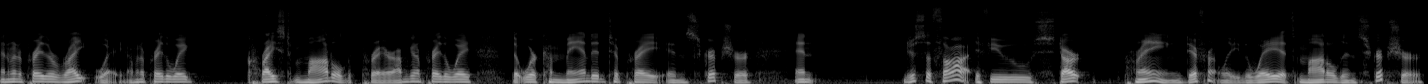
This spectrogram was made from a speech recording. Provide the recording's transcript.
And I'm going to pray the right way. I'm going to pray the way Christ modeled prayer. I'm going to pray the way that we're commanded to pray in Scripture. And just a thought if you start praying differently, the way it's modeled in Scripture,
